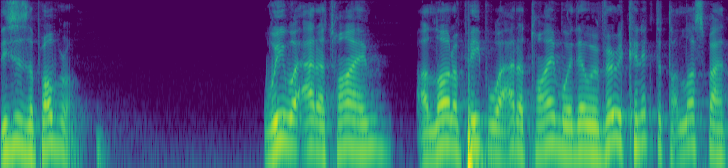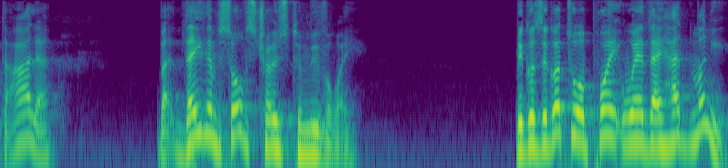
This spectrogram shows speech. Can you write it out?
This is the problem. We were at a time, a lot of people were at a time where they were very connected to Allah subhanahu wa ta'ala, but they themselves chose to move away. Because they got to a point where they had money.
